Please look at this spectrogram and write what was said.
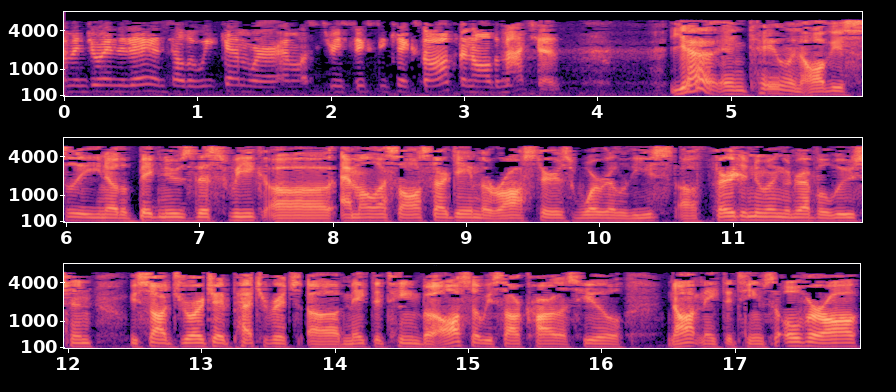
I'm enjoying the day until the weekend where MLS 360 kicks off and all the matches. Yeah, and Kaylyn, obviously, you know, the big news this week, uh, MLS All-Star Game, the rosters were released. Uh, third in New England Revolution. We saw George Petrovic, uh, make the team, but also we saw Carlos Gil not make the team. So overall,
